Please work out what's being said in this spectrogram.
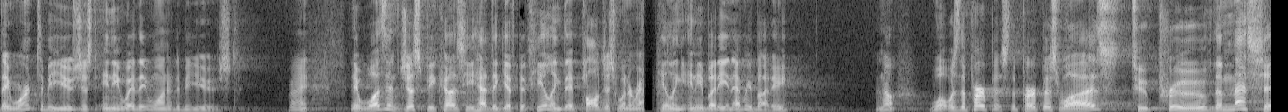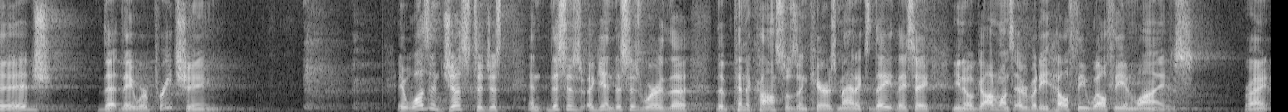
They weren't to be used just any way they wanted to be used, right? It wasn't just because he had the gift of healing that Paul just went around healing anybody and everybody. No. What was the purpose? The purpose was to prove the message that they were preaching. It wasn't just to just, and this is, again, this is where the, the Pentecostals and charismatics, they, they say, you know, God wants everybody healthy, wealthy, and wise, right?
